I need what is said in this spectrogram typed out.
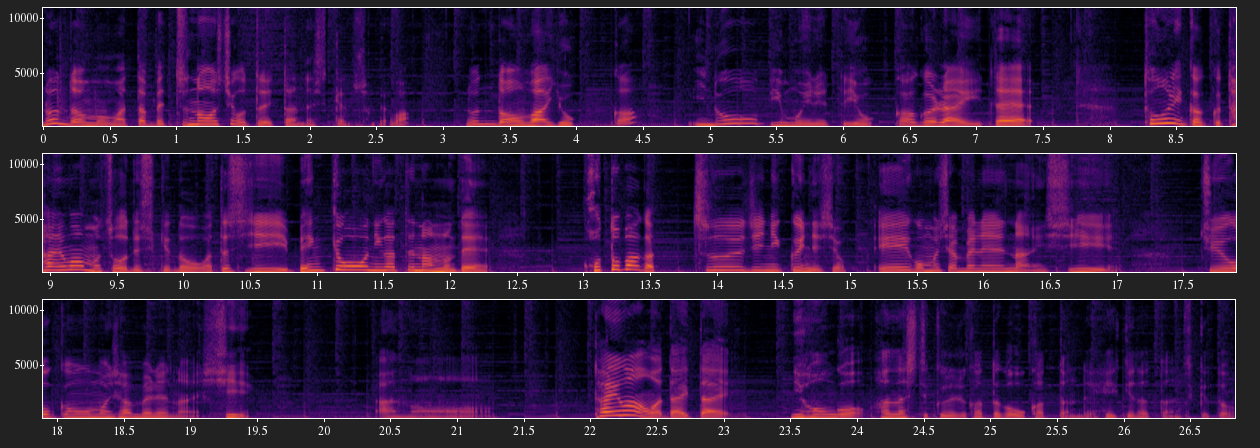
ロンドンもまた別のお仕事で行ったんですけどそれは。ロンドンは4日？移動日も入れて4日ぐらいでとにかく台湾もそうですけど私勉強苦手なので言葉が通じにくいんですよ。英語も喋れないし中国語も喋れないしあのー、台湾はだいたい日本語話してくれる方が多かったんで平気だったんですけど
